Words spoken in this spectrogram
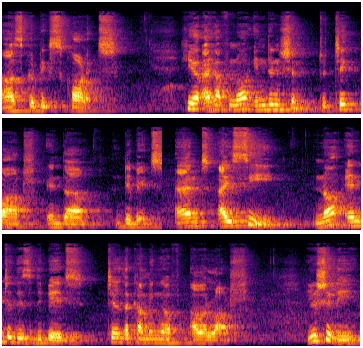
as critics call it. Here, I have no intention to take part in the debates, and I see no end to these debates till the coming of our Lord. Usually,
